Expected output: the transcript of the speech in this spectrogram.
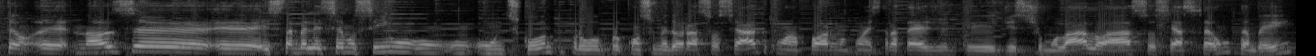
Então, é, nós é, é estabelecemos sim um, desconto para o consumidor associado, com a forma, com a estratégia de, estimulá-lo à associação também.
